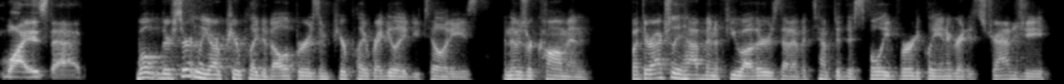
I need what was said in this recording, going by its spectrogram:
Why is that? Well, there certainly are pure play developers and pure play regulated utilities, and those are common. But there actually have been a few others that have attempted this fully vertically integrated strategy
